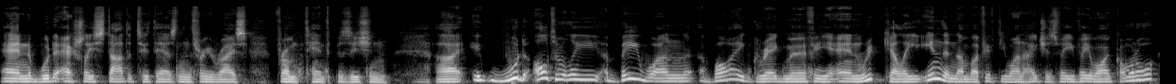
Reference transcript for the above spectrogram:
and would actually start the 2003 race from 10th position. Uh, it would ultimately be won by Greg Murphy and Rick Kelly in the number 51 HSV VY Commodore,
